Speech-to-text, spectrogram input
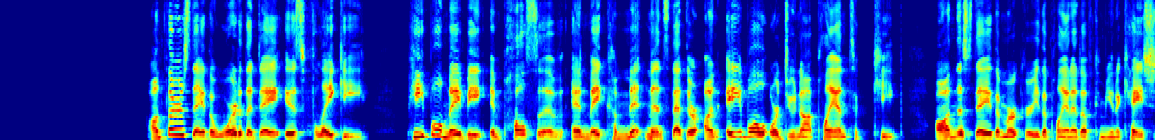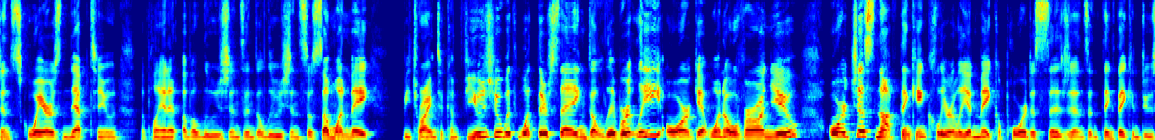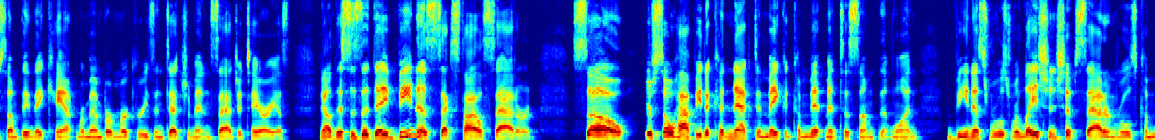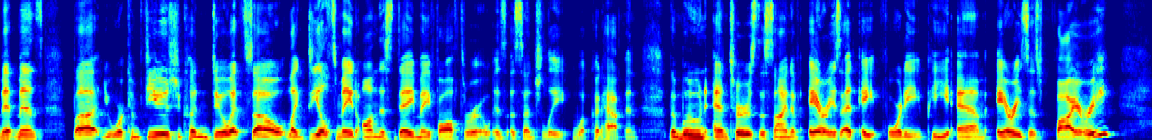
On Thursday, the word of the day is flaky. People may be impulsive and make commitments that they're unable or do not plan to keep. On this day, the Mercury, the planet of communication, squares Neptune, the planet of illusions and delusions. So someone may be trying to confuse you with what they're saying deliberately or get one over on you, or just not thinking clearly and make poor decisions and think they can do something they can't. Remember, Mercury's in detriment in Sagittarius. Now, this is the day Venus sextile Saturn. So you're so happy to connect and make a commitment to someone Venus rules relationships, Saturn rules commitments, but you were confused, you couldn't do it. So, like deals made on this day may fall through, is essentially what could happen. The moon enters the sign of Aries at 8:40 p.m. Aries is fiery.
